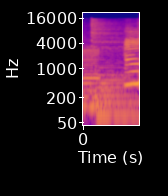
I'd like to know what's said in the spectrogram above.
Bye.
